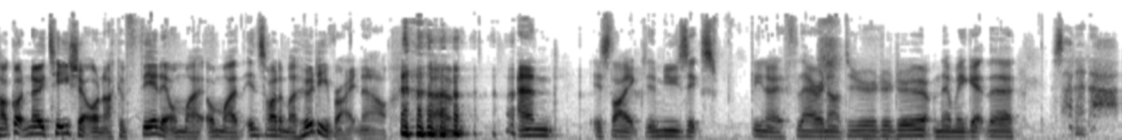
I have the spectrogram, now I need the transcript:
I've got no t-shirt on. I can feel it on my on my inside of my hoodie right now, um, and it's like the music's you know flaring up, and then we get the Sanana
